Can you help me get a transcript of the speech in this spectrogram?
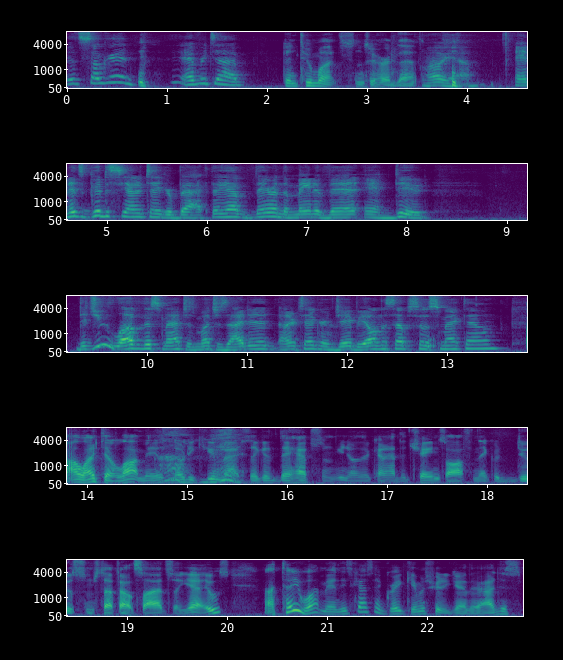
It's so good every time. Been two months since we heard that. Oh yeah, and it's good to see Undertaker back. They have they're in the main event, and dude, did you love this match as much as I did? Undertaker and JBL in this episode of SmackDown. I liked it a lot, man. It was an Oh, ODQ man. match. They could they have some, you know, they kind of had the chains off and they could do some stuff outside. So yeah, it was. I tell you what, man, these guys had great chemistry together. I just,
